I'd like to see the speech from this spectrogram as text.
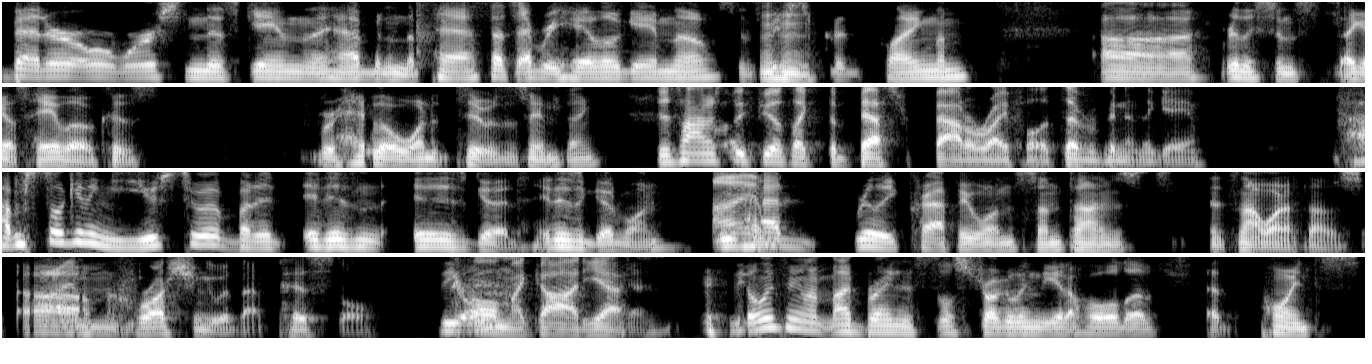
better or worse in this game than they have been in the past. That's every Halo game, though, since we Mhm. started playing them. Uh, really, since I guess Halo, because we're Halo one and two is the same thing. this honestly feels like the best battle rifle it's ever been in the game. I'm still getting used to it, but it, it isn't. It is good. It is a good one. We've am- had really crappy ones sometimes. It's not one of those. i'm Um, crushing it with that pistol the Oh only- my god, yes. the only thing that my brain is still struggling to get a hold of at points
